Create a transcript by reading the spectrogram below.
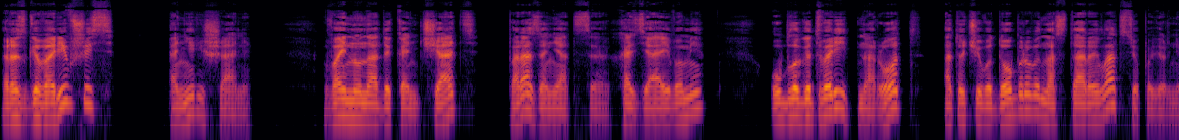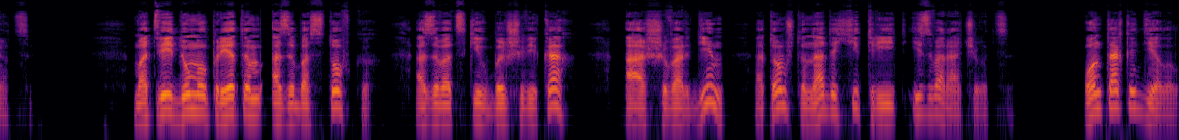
Разговорившись, они решали. Войну надо кончать, пора заняться хозяевами, ублаготворить народ, а то чего доброго на старый лад все повернется. Матвей думал при этом о забастовках, о заводских большевиках, а Шевардин о том, что надо хитрить, изворачиваться. Он так и делал.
